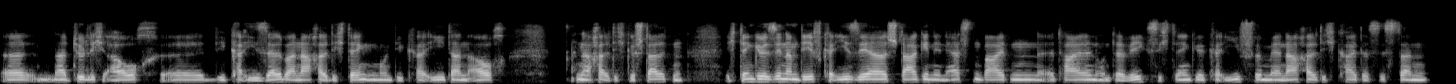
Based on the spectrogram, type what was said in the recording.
äh, natürlich auch äh, die KI selber nachhaltig denken und die KI dann auch nachhaltig gestalten. Ich denke, wir sind am DFKI sehr stark in den ersten beiden äh, Teilen unterwegs. Ich denke, KI für mehr Nachhaltigkeit, das ist dann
